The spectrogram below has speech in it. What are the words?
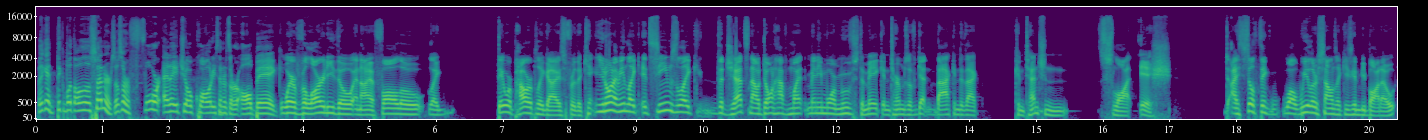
but, again, think about all those centers. Those are four NHL quality centers that are all big. Where Vilardi though and Iafallo, like they were power play guys for the King. You know what I mean? Like it seems like the Jets now don't have many more moves to make in terms of getting back into that contention slot ish. I still think well Wheeler sounds like he's going to be bought out.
